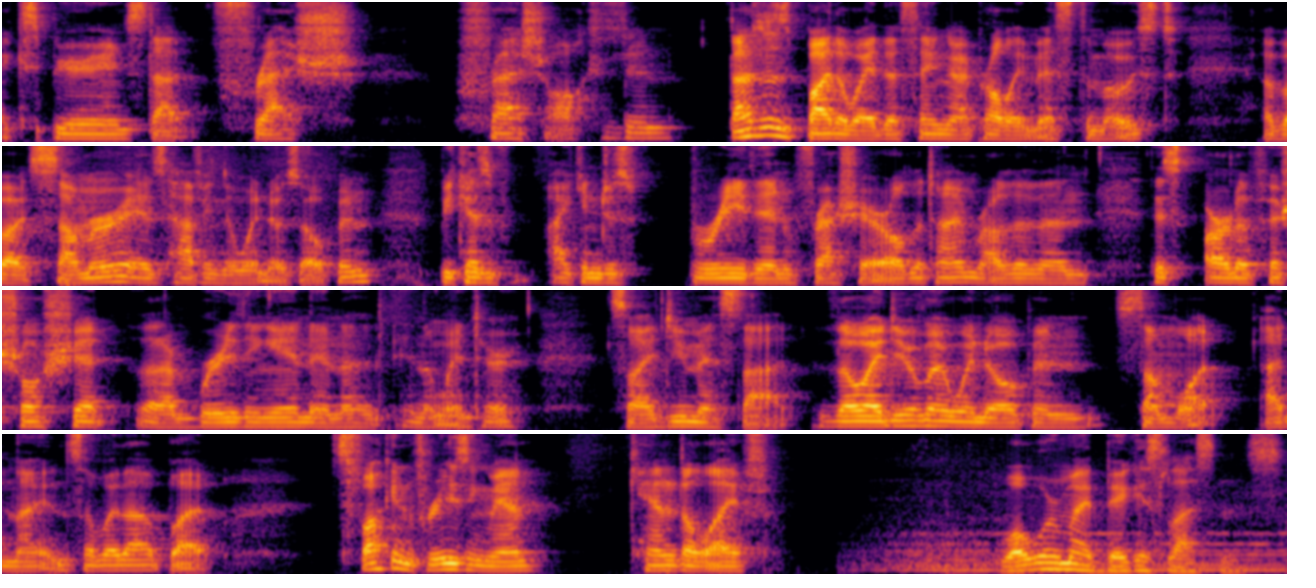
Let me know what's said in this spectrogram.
experience that fresh, fresh oxygen. That is, by the way, the thing I probably miss the most about summer is having the windows open because I can just breathe in fresh air all the time rather than this artificial shit that I'm breathing in in, a, in the winter. So I do miss that. Though I do have my window open somewhat at night and stuff like that, but it's fucking freezing, man. Canada life. What were my biggest lessons?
